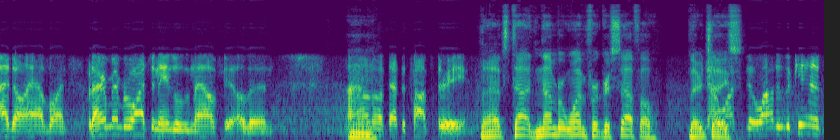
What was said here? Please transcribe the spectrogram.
I don't, have one, but I remember watching Angels in the Outfield, and I don't mm. know if that's a top three. That's number one for Graceffo. There, I Chase. watched it a lot as a kid.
